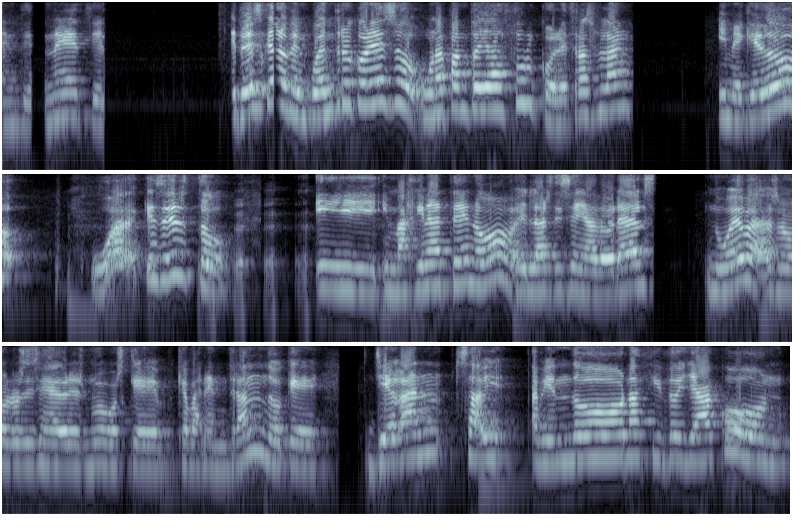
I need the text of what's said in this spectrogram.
internet. Y Entonces, claro, me encuentro con eso, una pantalla azul con letras blancas, y me quedo ¿Qué es esto? Y imagínate, ¿no? Las diseñadoras nuevas o los diseñadores nuevos que, van entrando, que llegan habiendo nacido ya con,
